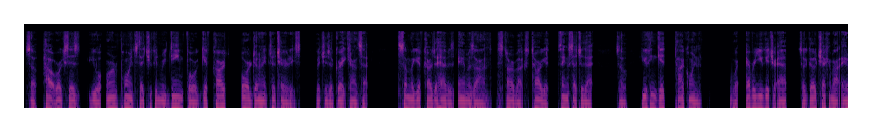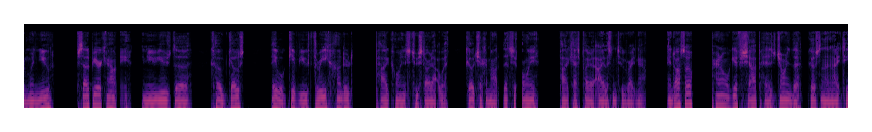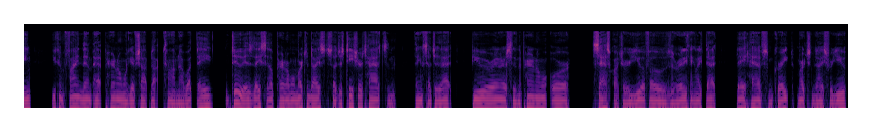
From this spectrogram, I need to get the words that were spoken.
So how it works is you will earn points that you can redeem for gift cards or donate to charities, which is a great concept. Some of the gift cards I have is Amazon, Starbucks, Target, things such as that. So you can get Podcoin wherever you get your app. So go check them out. And when you set up your account and you use the code GHOST, they will give you 300 Podcoins to start out with. Go check them out. That's the only podcast player I listen to right now. And also, Paranormal Gift Shop has joined the Ghost in the Night team. You can find them at paranormalgiftshop.com. Now, what they do is they sell paranormal merchandise such as t-shirts, hats, and things such as that. If you are interested in the paranormal or Sasquatch or UFOs or anything like that, they have some great merchandise for you.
